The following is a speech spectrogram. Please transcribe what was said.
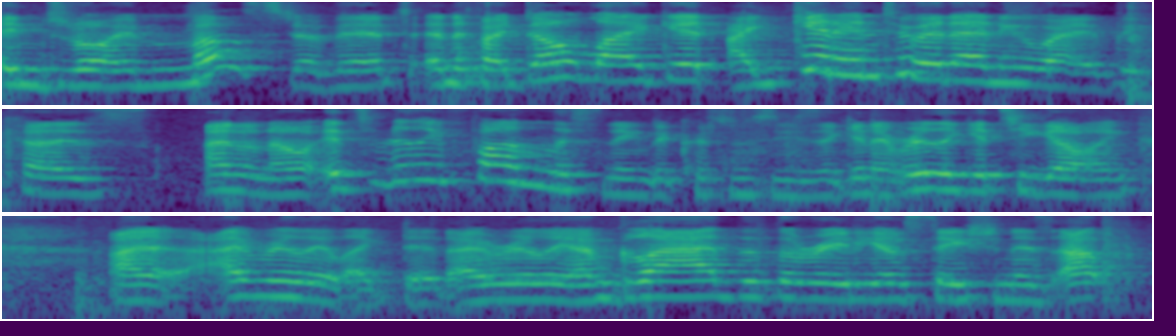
enjoy most of it, and if I don't like it, I get into it anyway because I don't know. It's really fun listening to Christmas music, and it really gets you going. I I really liked it. I really I'm glad that the radio station is up.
